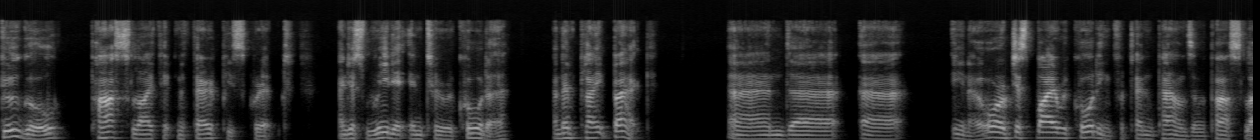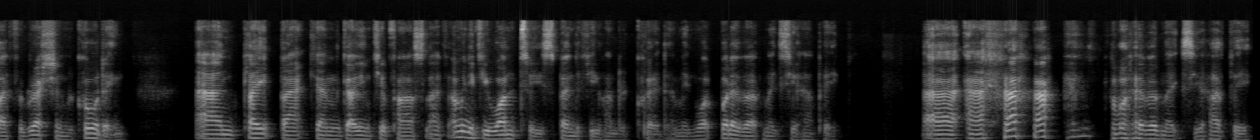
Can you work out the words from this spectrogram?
Google past life hypnotherapy script and just read it into a recorder and then play it back. And uh, uh, you know, or just buy a recording for 10 pounds of a past life regression recording and play it back and go into your past life. I mean, if you want to spend a few hundred quid, I mean, what whatever makes you happy. Uh, whatever makes you happy.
